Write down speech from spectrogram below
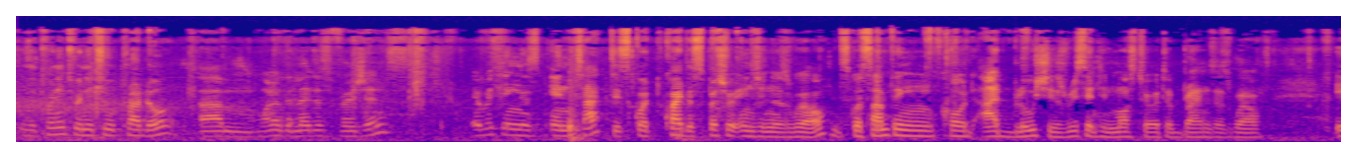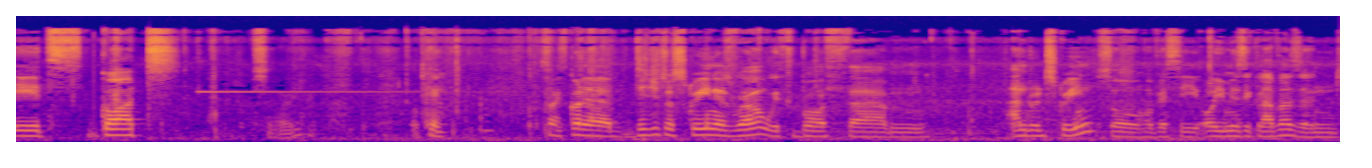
is a 2022 Prado, um, one of the latest versions. Everything is intact. It's got quite a special engine as well. It's got something called AdBlue, which is recent in most Toyota brands as well. It's got, sorry, okay. So it's got a digital screen as well with both um, Android screen. So obviously all you music lovers and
